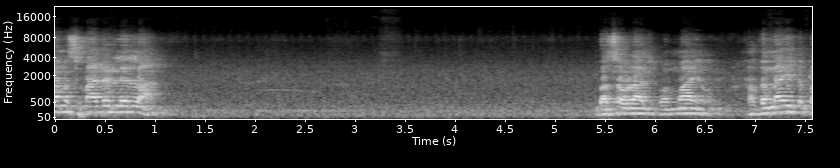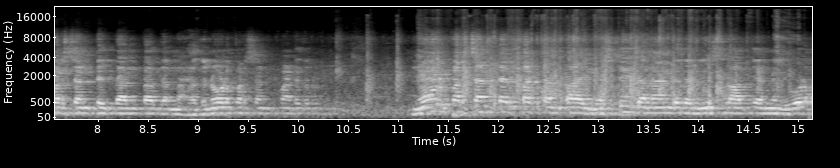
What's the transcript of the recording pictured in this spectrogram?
ಮನಸ್ಸು ಮಾಡಿರಲಿಲ್ಲ. ಬಸವರಾಜ ಬೊಮ್ಮಾಯಿ ಅವರು ಹದಿನೈದು ಪರ್ಸೆಂಟ್ ಇದ್ದಂಥದ್ದನ್ನು ಹದಿನೇಳು ಪರ್ಸೆಂಟ್ ಮಾಡಿದರು. ಮೂರು ಪರ್ಸೆಂಟ್ ಇರ್ತಕ್ಕಂಥ ಎಸ್ ಟಿ ಜನಾಂಗದ ಮೀಸಲಾತಿಯನ್ನು ಏಳು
